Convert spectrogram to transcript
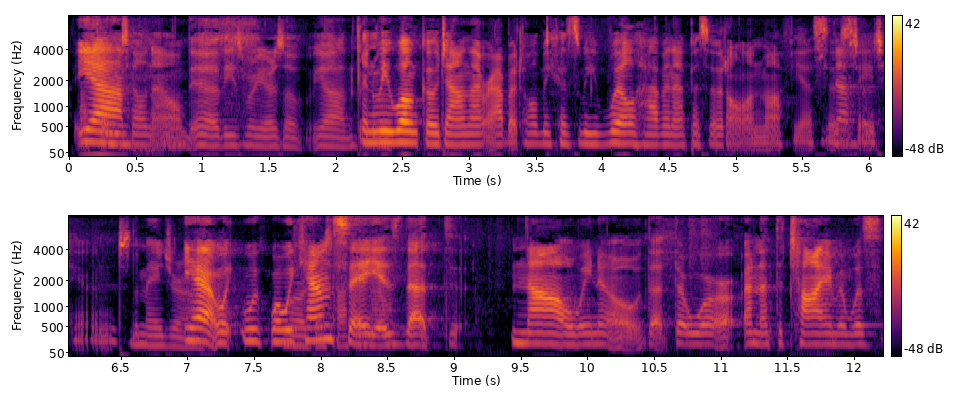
up yeah, until now. Yeah, these were years of yeah, And we won't go down that rabbit hole because we will have an episode all on mafia, so Definitely. stay tuned. the major. Yeah, we, we, what we can say now. is that now we know that there were, and at the time it was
